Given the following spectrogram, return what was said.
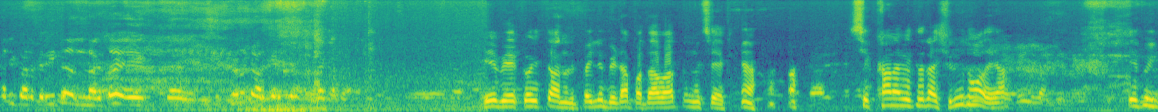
ਖਾਲੀ ਗੱਲ ਕਰੀ ਤਾਂ ਲੱਗਦਾ ਹੈ ਇੱਕ ਸਿੱਖਣ ਕਰਕੇ ਇਹ ਵੇਖ ਕੋਈ ਤੁਹਾਨੂੰ ਪਹਿਲੇ ਬੇਟਾ ਪਤਾ ਵਾ ਤੂੰ ਸਿੱਖਿਆ ਸਿੱਖਾਂ ਦਾ ਵਿਤਕਰਾ ਸ਼ੁਰੂ ਤੋਂ ਹੋ ਰਿਹਾ ਇਹ ਕੋਈ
